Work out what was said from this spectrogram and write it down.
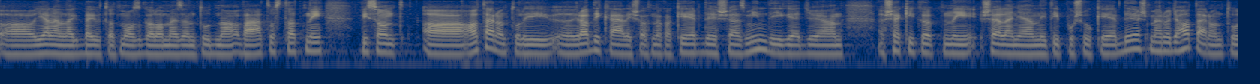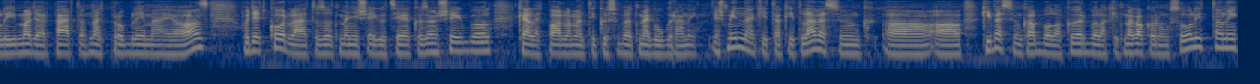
a jelenleg bejutott mozgalom ezen tudna változtatni, viszont a határon túli radikálisoknak a kérdése az mindig egy olyan se kiköpni, se lenyelni típusú kérdés, mert hogy a határon túli magyar pártok nagy problémája az, hogy egy korlátozott mennyiségű célközönségből kell egy parlamenti küszöböt megugrani. És mindenkit, akit leveszünk, a, a, kiveszünk abból a körből, akit meg akarunk szólítani,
